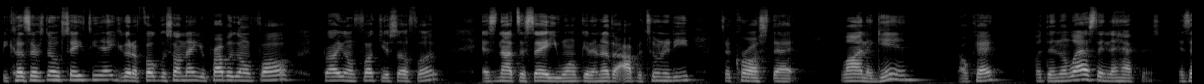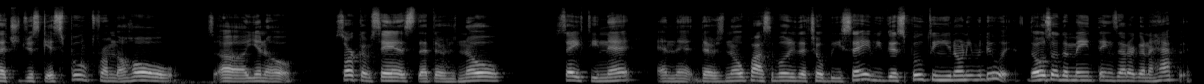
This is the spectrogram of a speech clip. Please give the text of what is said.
because there's no safety net. You're gonna focus on that. You're probably gonna fall. You're probably gonna fuck yourself up. It's not to say you won't get another opportunity to cross that line again. Okay. But then the last thing that happens is that you just get spooked from the whole, uh, you know, circumstance that there's no safety net and that there's no possibility that you'll be saved. You get spooked and you don't even do it. Those are the main things that are to happen.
